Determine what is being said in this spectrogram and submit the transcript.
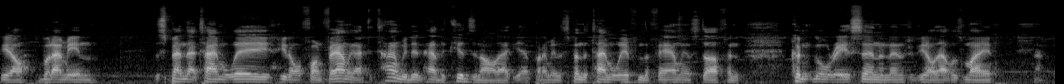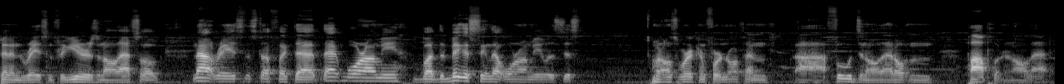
you know. But I mean, to spend that time away, you know, from family. At the time, we didn't have the kids and all that yet. But I mean, to spend the time away from the family and stuff, and couldn't go racing, and then you know that was my. I've been in racing for years and all that, so not racing and stuff like that. That wore on me. But the biggest thing that wore on me was just when I was working for North End uh, Foods and all that out in Poplar and all that.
